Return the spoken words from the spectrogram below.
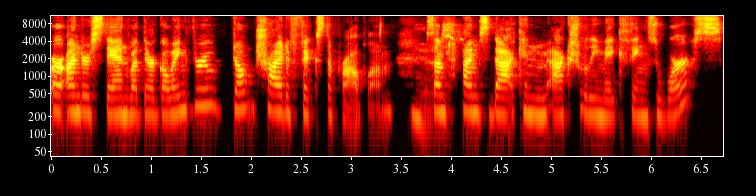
or understand what they're going through, don't try to fix the problem. Yes. Sometimes that can actually make things worse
